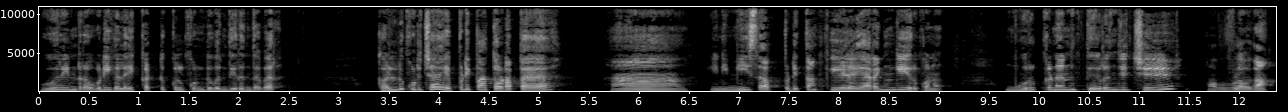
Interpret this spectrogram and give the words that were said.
ஊரின் ரவுடிகளை கட்டுக்குள் கொண்டு வந்திருந்தவர் கல்லு குடிச்சா எப்படிப்பா தொடப்ப? ஆ இனி மீச அப்படித்தான் கீழே இறங்கி இருக்கணும். முறுக்குனன்னு தெரிஞ்சிச்சு அவ்வளவுதான்.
